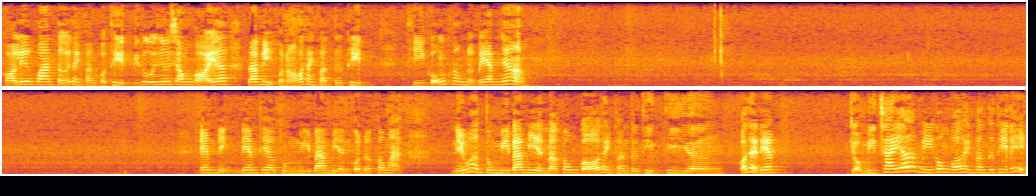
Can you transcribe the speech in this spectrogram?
có liên quan tới thành phần của thịt. Ví dụ như trong gói gia vị của nó có thành phần từ thịt thì cũng không được đem nhá. Em định đem theo thùng mì ba miền có được không ạ? Nếu mà thùng mì ba miền mà không có thành phần từ thịt thì ờ, có thể đem. Kiểu mì chay á, mì không có thành phần từ thịt ấy.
